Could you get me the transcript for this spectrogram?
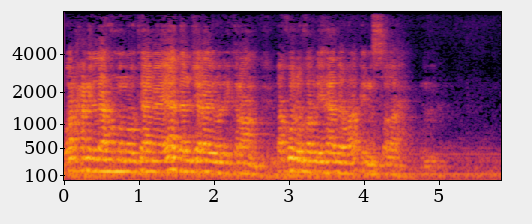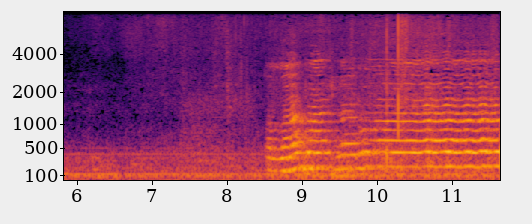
وارحم اللهم موتانا يا ذا الجلال والإكرام. أقول قولي هذا وأقم الصلاة. الله أكبر الله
